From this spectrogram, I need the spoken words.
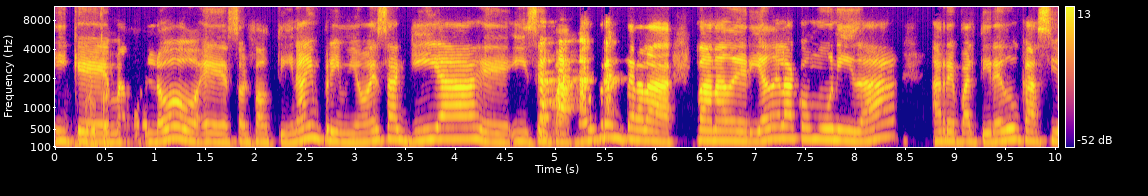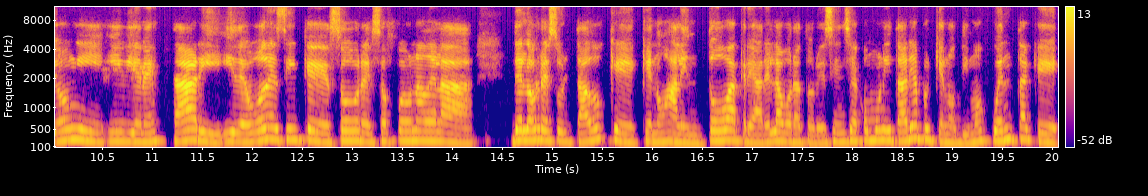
y que me acuerdo, eh, Sol Faustina imprimió esas guías eh, y se paró frente a la panadería de la comunidad a repartir educación y, bienestar. Y, debo decir que sobre eso fue uno de, de los resultados que, que, nos alentó a crear el Laboratorio de Ciencia Comunitaria porque nos dimos cuenta que,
